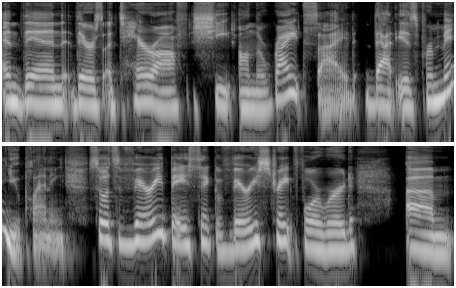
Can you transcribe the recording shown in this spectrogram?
and then there's a tear off sheet on the right side that is for menu planning so it's very basic very straightforward um,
